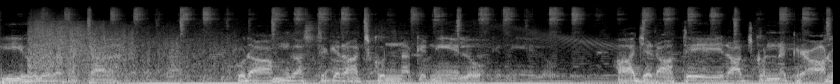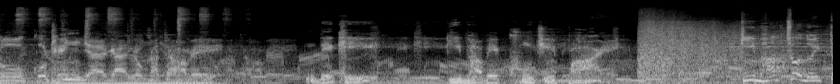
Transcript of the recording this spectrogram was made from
কি হলো ব্যাপারটা? ওরা আম গাছ থেকে রাজকন্যাকে নিয়ে এলো। আজ রাতে রাজকন্যাকে আরও কঠিন জায়গায় লোকাতে হবে। দেখি কীভাবে খুঁজে পায়। কি ভাবছ দৈত্য?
